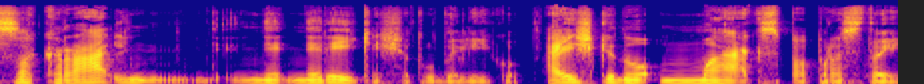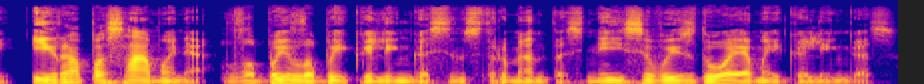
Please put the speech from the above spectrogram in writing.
sakralinį, ne, nereikia šitų dalykų. Aiškinu, Max paprastai. Yra pasąmonė. Labai labai galingas instrumentas, neįsivaizduojamai galingas.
